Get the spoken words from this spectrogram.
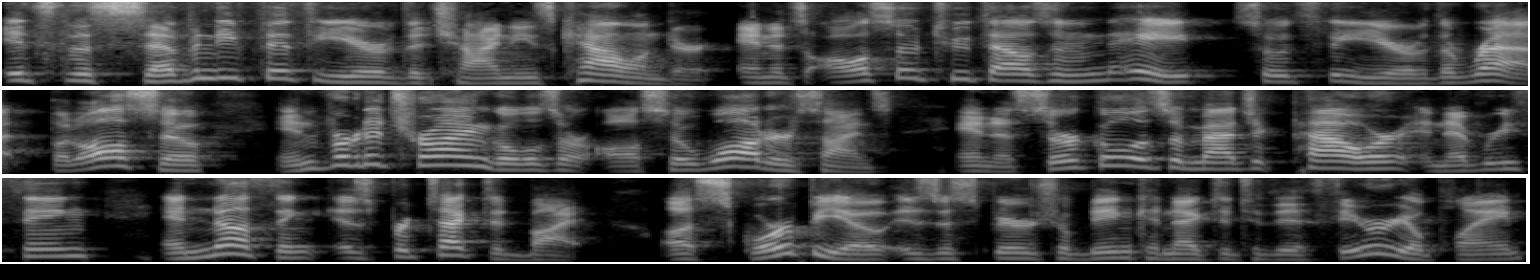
It's the 75th year of the Chinese calendar, and it's also 2008, so it's the year of the rat. But also, inverted triangles are also water signs, and a circle is a magic power, and everything and nothing is protected by it. A Scorpio is a spiritual being connected to the ethereal plane,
